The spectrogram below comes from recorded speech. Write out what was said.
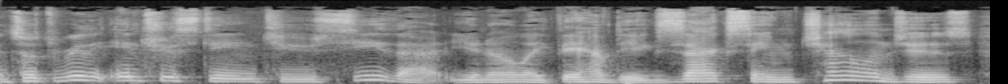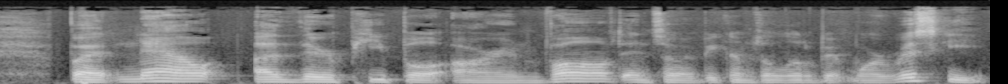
And so it's really interesting to see that, you know, like they have the exact same challenges, but now other people are involved, and so it becomes a little bit more risky.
